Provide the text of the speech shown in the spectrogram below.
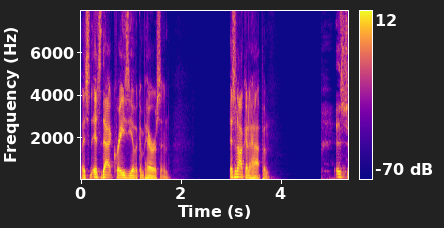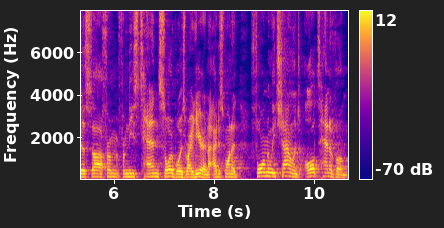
It's it's that crazy of a comparison. It's not going to happen. It's just uh, from from these ten soy boys right here, and I just want to formally challenge all ten of them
